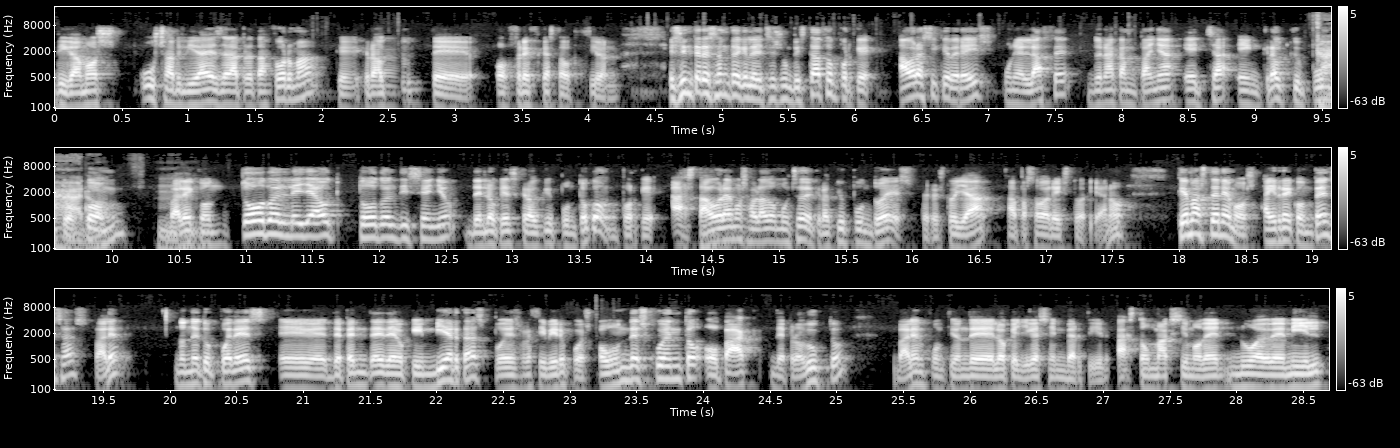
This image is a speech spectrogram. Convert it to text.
digamos, usabilidades de la plataforma que Crowdcube te ofrezca esta opción. Es interesante que le eches un vistazo porque ahora sí que veréis un enlace de una campaña hecha en crowdcube.com, ¿vale? Con todo el layout, todo el diseño de lo que es crowdcube.com, porque hasta ahora hemos hablado mucho de crowdcube.es, pero esto ya ha pasado a la historia, ¿no? ¿Qué más tenemos? Hay recompensas, ¿vale? donde tú puedes, eh, depende de lo que inviertas, puedes recibir pues o un descuento o pack de producto, ¿vale? En función de lo que llegues a invertir, hasta un máximo de 9.000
